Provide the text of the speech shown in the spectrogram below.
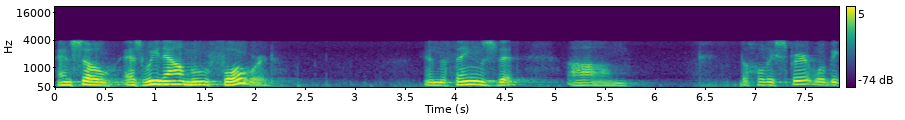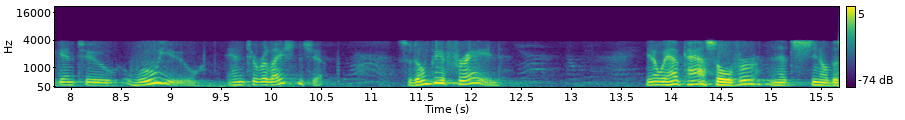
And so, as we now move forward in the things that um, the Holy Spirit will begin to woo you into relationship. So don't be afraid. You know, we have Passover, and it's, you know, the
